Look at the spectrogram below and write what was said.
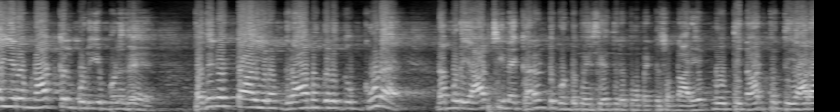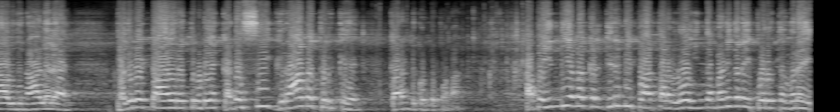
ஆயிரம் நாட்கள் முடியும் பொழுது பதினெட்டாயிரம் கிராமங்களுக்கும் கூட நம்முடைய ஆட்சியில கரண்ட் கொண்டு போய் சேர்த்திருப்போம் என்று சொன்னார். எட்நூத்தி நாற்பத்தி ஆறாவது நாளில் பதினெட்டாயிரத்தினுடைய கடைசி கிராமத்திற்கு கரண்ட் கொண்டு போனார். அப்ப இந்திய மக்கள் திரும்பி பார்த்தார்களோ இந்த மனிதனை பொறுத்தவரை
